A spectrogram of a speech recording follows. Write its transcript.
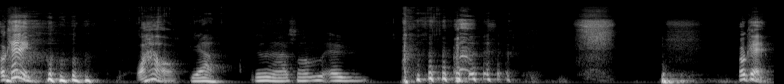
okay. Wow. Yeah. Isn't that something? Okay.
